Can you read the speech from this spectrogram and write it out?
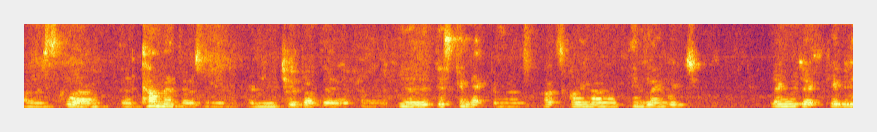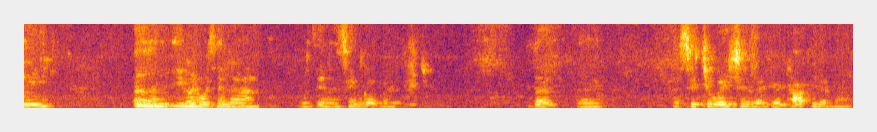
I was, well, the comment that was made earlier too about the, uh, you know, the disconnect among what's going on in language, language activity, even within a, within a single language. The, the, the situation that you're talking about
